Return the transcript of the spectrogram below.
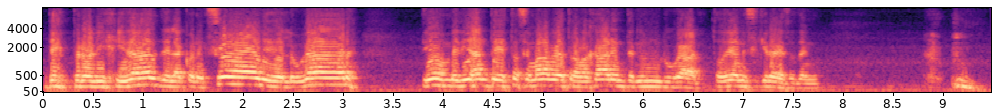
desprolijidad de la conexión y del lugar. Dios, mediante esta semana voy a trabajar en tener un lugar. Todavía ni siquiera eso tengo.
